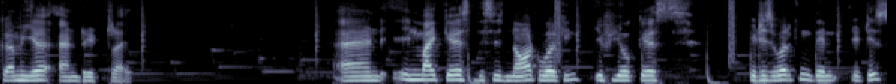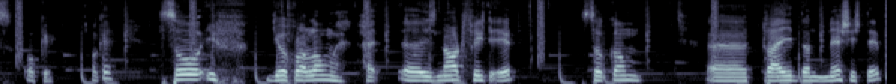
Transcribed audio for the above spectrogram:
come here and retry. And in my case this is not working. If your case it is working then it is okay. Okay? So if your problem uh, is not fixed yet so come uh, try the next step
